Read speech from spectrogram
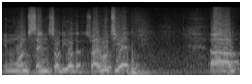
in one sense or the other. So I wrote here, um,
